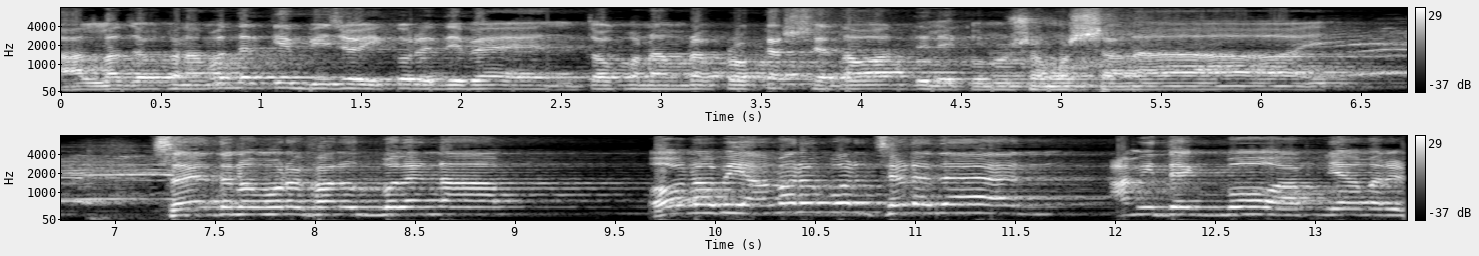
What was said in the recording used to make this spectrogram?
আল্লাহ যখন আমাদেরকে বিজয়ী করে দিবেন, তখন আমরা প্রকাশ্যে দাওয়াত দিলে কোনো সমস্যা নাই। সৈয়দ ওমর ফারুক বলেন, না, ও নবী, আমার উপর ছেড়ে দেন। আমি দেখব আপনি আমার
